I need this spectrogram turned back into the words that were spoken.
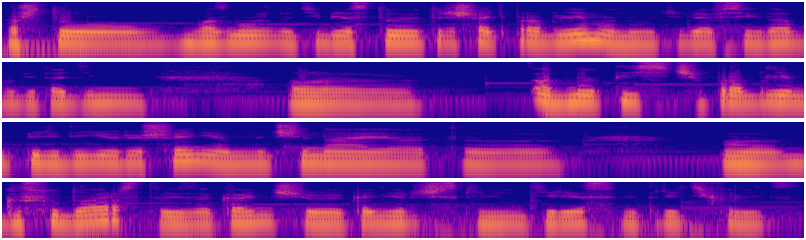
а что, возможно, тебе стоит решать проблемы, но у тебя всегда будет один одна тысяча проблем перед ее решением, начиная от э, э, государства и заканчивая коммерческими интересами третьих лиц.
